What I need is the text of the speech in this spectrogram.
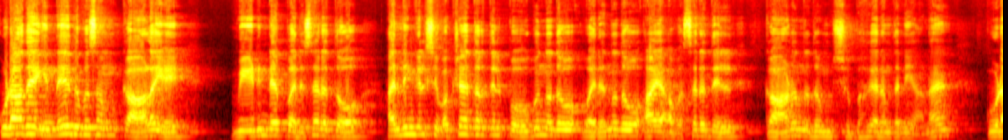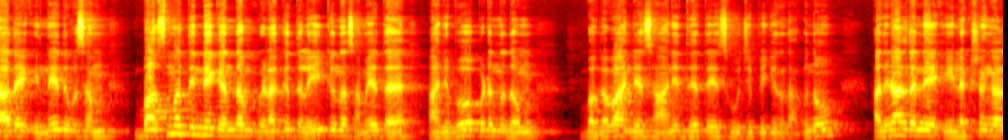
കൂടാതെ ഇന്നേ ദിവസം കാളയെ വീടിന്റെ പരിസരത്തോ അല്ലെങ്കിൽ ശിവക്ഷേത്രത്തിൽ പോകുന്നതോ വരുന്നതോ ആയ അവസരത്തിൽ കാണുന്നതും ശുഭകരം തന്നെയാണ്. കൂടാതെ ഇന്നേ ദിവസം ഭസ്മത്തിന്റെ ഗന്ധം വിളക്ക് തെളിയിക്കുന്ന സമയത്ത് അനുഭവപ്പെടുന്നതും ഭഗവാന്റെ സാന്നിധ്യത്തെ സൂചിപ്പിക്കുന്നതാകുന്നു. അതിനാൽ തന്നെ ഈ ലക്ഷണങ്ങൾ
